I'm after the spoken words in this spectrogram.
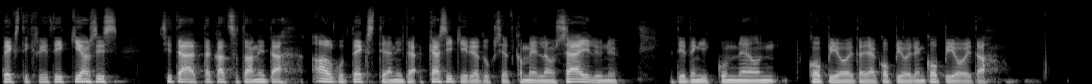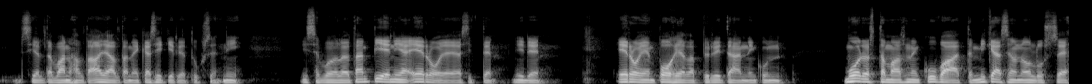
tekstikritiikki on siis sitä, että katsotaan niitä alkutekstejä, niitä käsikirjoituksia, jotka meille on säilynyt. Ja tietenkin kun ne on kopioita ja kopioiden kopioita sieltä vanhalta ajalta ne käsikirjoitukset, niin niissä voi olla jotain pieniä eroja ja sitten niiden erojen pohjalla pyritään niin kuin muodostamaan sellainen kuva, että mikä se on ollut se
